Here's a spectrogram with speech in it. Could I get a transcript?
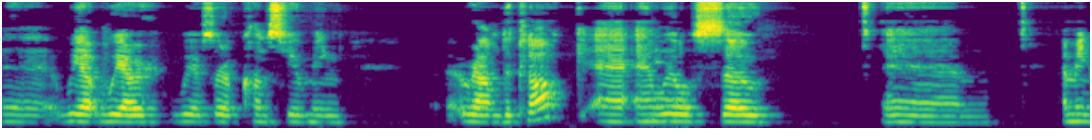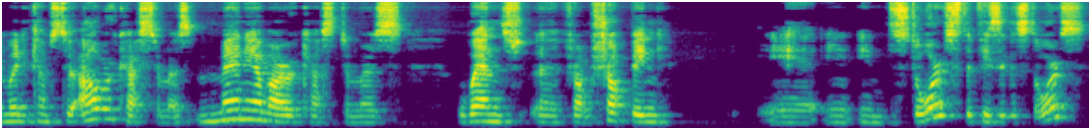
uh, we are we are we are sort of consuming around the clock, uh, and we also, um, I mean, when it comes to our customers, many of our customers went uh, from shopping in, in, in the stores, the physical stores,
